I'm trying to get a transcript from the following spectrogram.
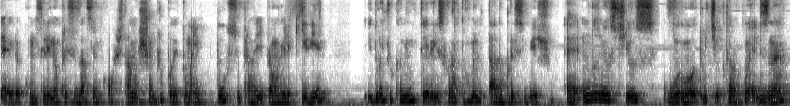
era como se ele não precisasse encostar no chão para poder tomar impulso para ir para onde ele queria. E durante o caminho inteiro eles foram atormentados por esse bicho. É, um dos meus tios, o outro tio que tava com eles, né?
